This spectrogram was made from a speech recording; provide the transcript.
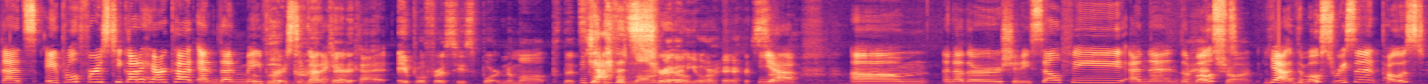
That's April 1st he got a haircut and then May But 1st he got a haircut. April 1st, he's sporting a mop. That's Yeah, that's longer true. than your hair. so- Yeah. Um another shitty selfie and then the A most headshot. Yeah, the most recent post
